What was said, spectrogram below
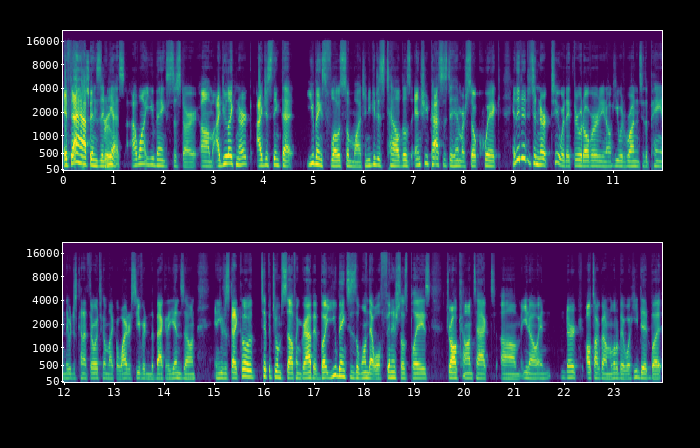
if that happens, then yes, I want Eubanks to start. Um, I do like Nurk. I just think that Eubanks flows so much, and you can just tell those entry passes to him are so quick. And they did it to Nurk too, where they threw it over. You know, he would run into the paint. They would just kind of throw it to him like a wide receiver in the back of the end zone, and he would just like go tip it to himself and grab it. But Eubanks is the one that will finish those plays, draw contact. Um, you know, and Nurk, I'll talk about him a little bit what he did, but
